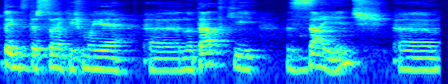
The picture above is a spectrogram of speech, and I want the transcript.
Tutaj widzę też są jakieś moje e, notatki z zajęć. E,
